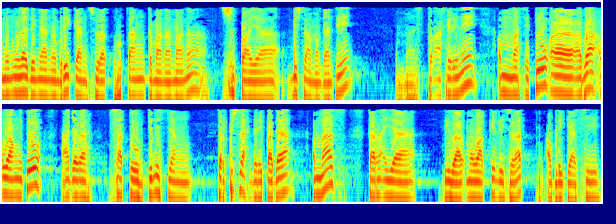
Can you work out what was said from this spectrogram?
memulai dengan memberikan surat hutang ke mana-mana supaya bisa mengganti emas. Terakhir ini emas itu uh, apa uang itu adalah satu jenis yang terpisah daripada emas karena ia mewakili surat obligasi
